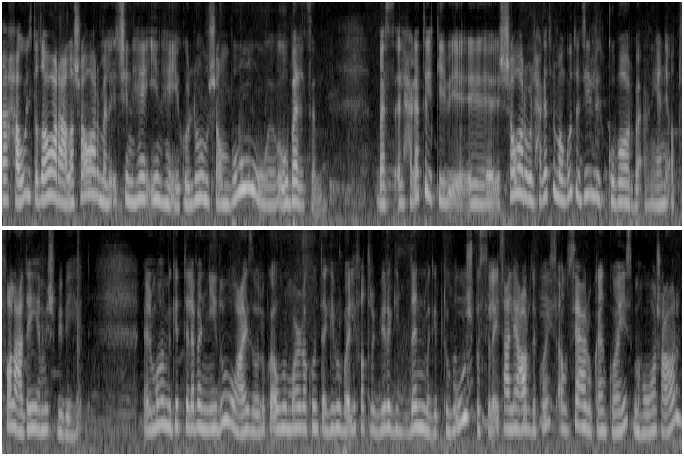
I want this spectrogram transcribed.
حاولت أدور على شاور ما لقيتش نهائي نهائي. كلهم شامبو وبلسم. بس الحاجات الكبي... الشاور والحاجات الموجودة دي للكبار بقى يعني أطفال عادية مش بيبيهات. المهم جبت لبن نيدو وعايزة أقول لكم أول مرة كنت أجيبه بقالي فترة كبيرة جدا ما جبتهوش بس لقيت عليه عرض كويس أو سعره كان كويس ما هواش عرض.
